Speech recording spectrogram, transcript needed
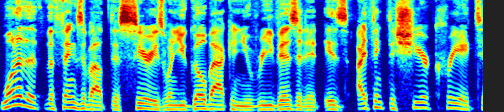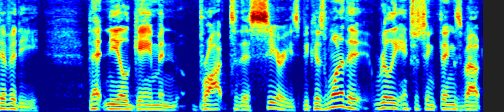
one of the, the things about this series, when you go back and you revisit it, is I think the sheer creativity that Neil Gaiman brought to this series. Because one of the really interesting things about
